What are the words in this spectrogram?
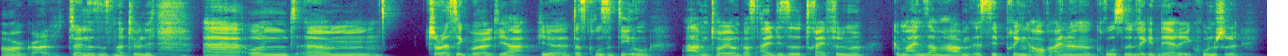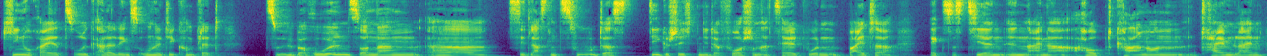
oh Gott, Genesis natürlich. Äh, und ähm, Jurassic World, ja, hier, das große Dino-Abenteuer. Und was all diese drei Filme gemeinsam haben, ist, sie bringen auch eine große, legendäre, ikonische Kinoreihe zurück, allerdings ohne die komplett zu überholen, sondern äh, sie lassen zu, dass die Geschichten, die davor schon erzählt wurden, weiter existieren in einer Hauptkanon-Timeline,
